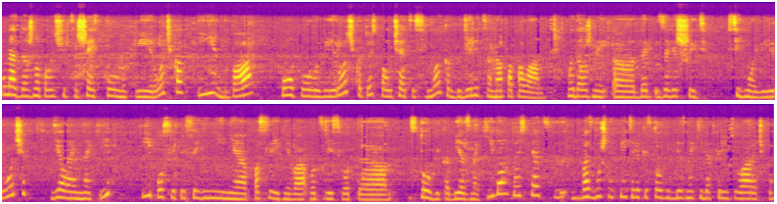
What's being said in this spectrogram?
У нас должно получиться 6 полных веерочков и 2 по полу веерочка, то есть получается седьмой как бы делится на пополам. Мы должны э, завершить седьмой веерочек, делаем накид и после присоединения последнего вот здесь вот э, столбика без накида, то есть 5 воздушных петелек и столбик без накида в третью арочку.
